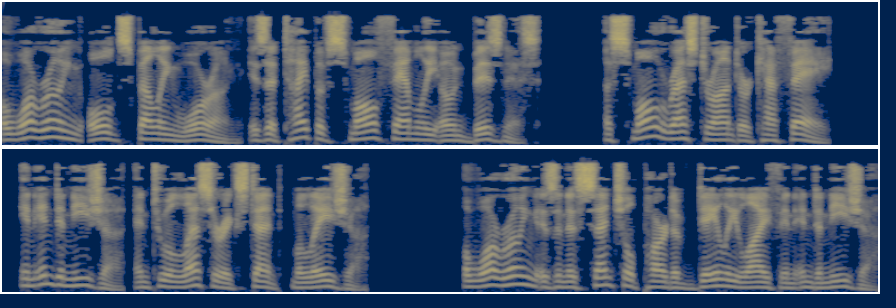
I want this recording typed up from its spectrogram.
A warung old spelling waroeng is a type of small family-owned business—a small restaurant or café—in Indonesia, and to a lesser extent, Malaysia. A warung is an essential part of daily life in Indonesia.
